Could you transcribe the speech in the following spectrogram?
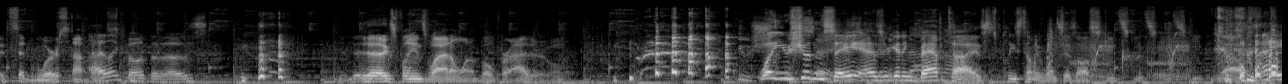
It said worse, not best. I like both of those. That explains why I don't want to vote for either of them. You What you shouldn't say as as you're getting baptized. Please tell me one says all skeet, skeet, skeet, skeet. No. Hey,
